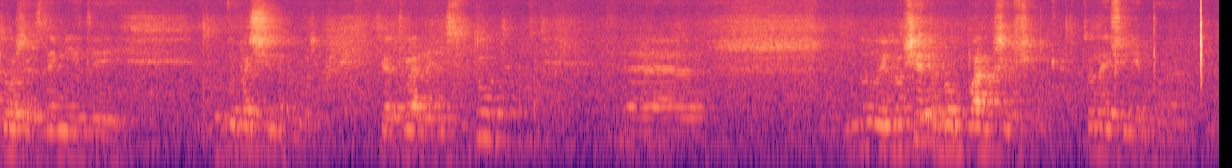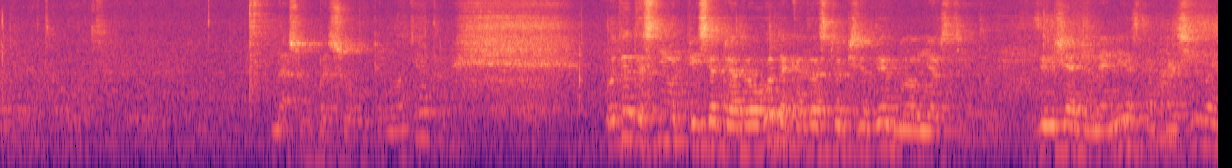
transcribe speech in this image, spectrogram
тоже знаменитый, ну, почти напротив, театральный институт, э, ну, и вообще это был парк Шевченко, тогда еще не было вот, нашего большого оперного театра. Вот это снимок 55 -го года, когда 150 лет был университет замечательное место, красивое.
